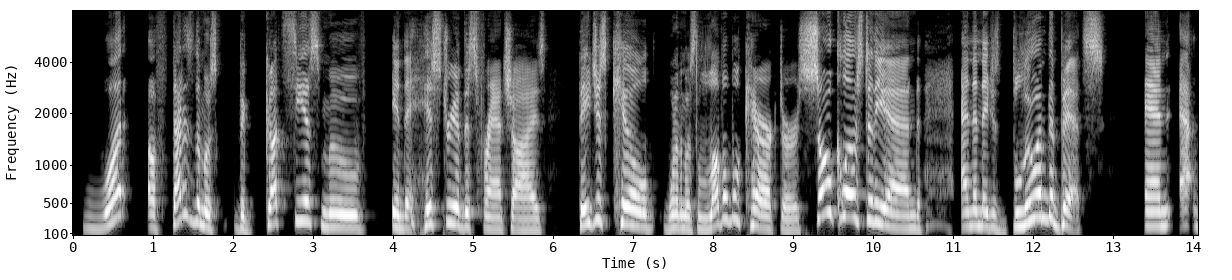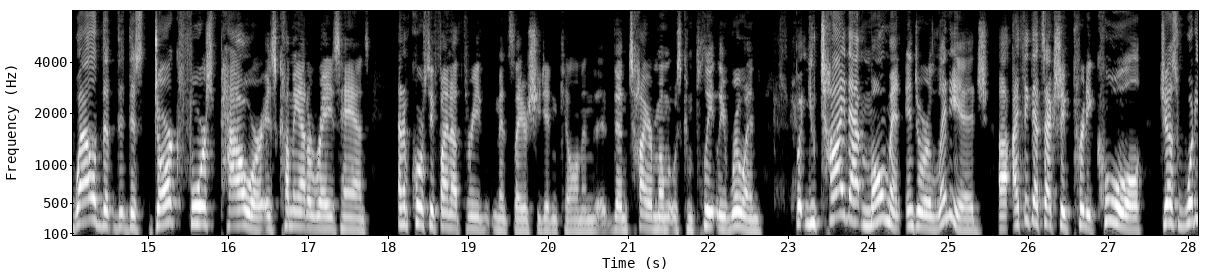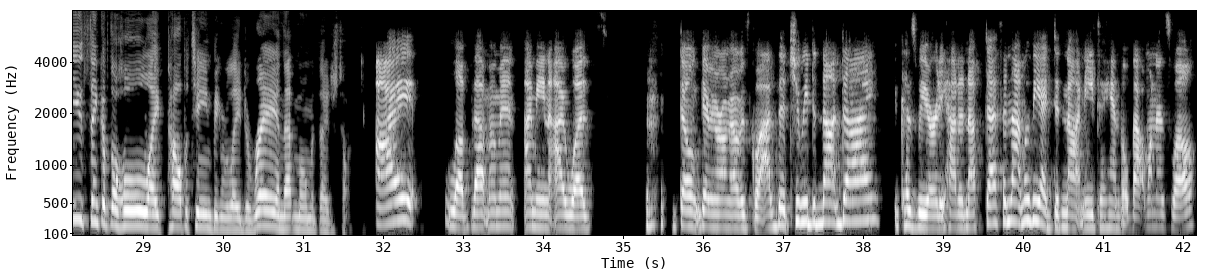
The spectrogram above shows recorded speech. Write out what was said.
what a f- that is the most the gutsiest move in the history of this franchise. They just killed one of the most lovable characters so close to the end, and then they just blew him to bits. And at, while the, the, this dark force power is coming out of Rey's hands, and of course we find out three minutes later she didn't kill him, and the, the entire moment was completely ruined. But you tie that moment into her lineage. Uh, I think that's actually pretty cool. Just what do you think of the whole like Palpatine being related to Rey and that moment that I just talked? I loved that moment. I mean, I was, don't get me wrong, I was glad that Chewie did not die because we already had enough death in that movie. I did not need to handle that one as well.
